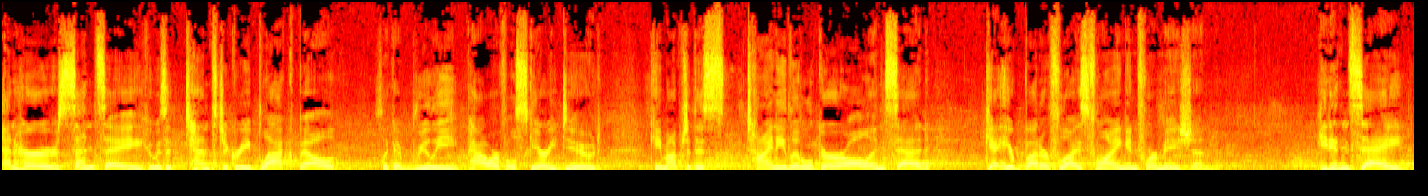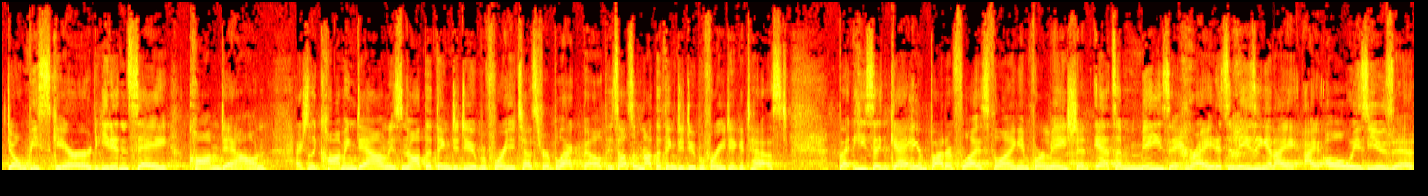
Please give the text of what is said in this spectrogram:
And her sensei, who was a 10th degree black belt, it's like a really powerful, scary dude, came up to this tiny little girl and said, get your butterflies flying in formation. He didn't say, don't be scared. He didn't say, calm down. Actually, calming down is not the thing to do before you test for a black belt. It's also not the thing to do before you take a test. But he said, get your butterflies flying in formation. Yeah, it's amazing, right? It's amazing, and I, I always use it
